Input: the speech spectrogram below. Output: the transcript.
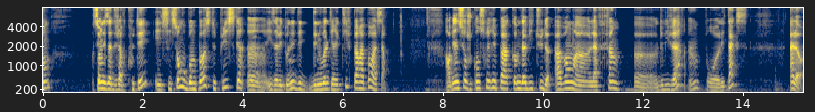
on les a déjà recrutés et s'ils sont au bon poste, puisqu'ils euh, avaient donné des, nouvelles directives par rapport à ça. Alors bien sûr, je ne construirai pas comme d'habitude avant la fin de l'hiver hein, pour les taxes. Alors,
